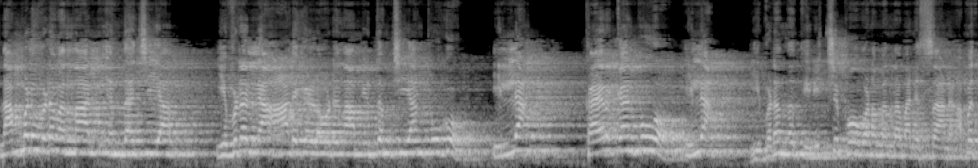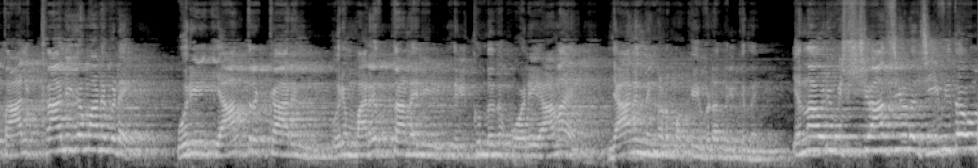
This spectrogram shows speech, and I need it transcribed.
നമ്മൾ ഇവിടെ വന്നാൽ എന്താ ചെയ്യാം? ഇവിടെല്ല ആളുകളോട് നാം യുദ്ധം ചെയ്യാൻ പോകുമോ ഇല്ല. കയർക്കാൻ പോവോ ഇല്ല. ഇവിടെ നിന്ന് തിരിച്ചു പോകണമെന്ന മനസ്സാണ്. അപ്പൊ താൽക്കാലികമാണ് ഇവിടെ. ഒരു യാത്രക്കാരൻ ഒരു മരത്തണലിൽ നിൽക്കുന്നത് പോലെയാണ് ഞാനും നിങ്ങളുമൊക്കെ ഇവിടെ നിൽക്കുന്നത്. എന്നാൽ ഒരു വിശ്വാസിയുടെ ജീവിതവും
